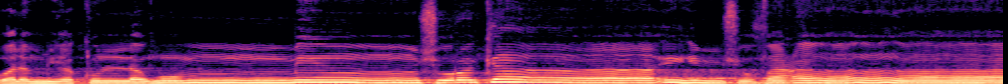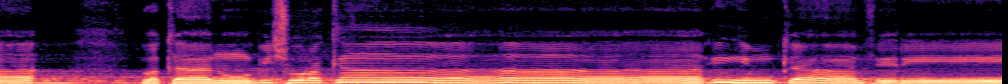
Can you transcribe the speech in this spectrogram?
ولم يكن لهم من شركائهم شفعاء وكانوا بشركائهم كافرين.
